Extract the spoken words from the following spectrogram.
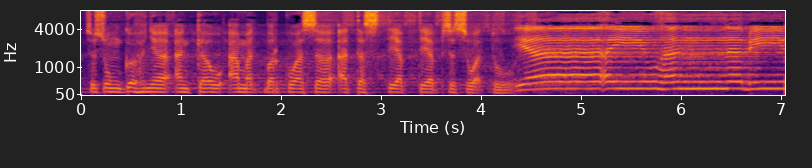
Sesungguhnya engkau amat berkuasa atas tiap-tiap sesuatu. Ya ayyuhan nabi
